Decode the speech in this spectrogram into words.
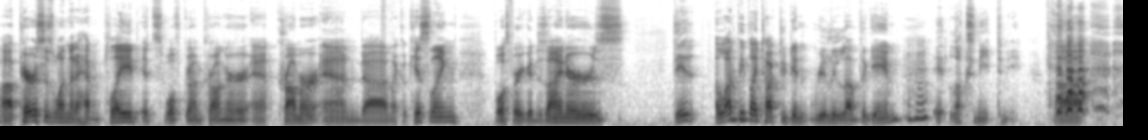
Uh, Paris is one that I haven't played. It's Wolfgang Kronger and Kramer and uh, Michael Kiesling, both very good designers. Did a lot of people I talked to didn't really love the game. Mm-hmm. It looks neat to me. Uh,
